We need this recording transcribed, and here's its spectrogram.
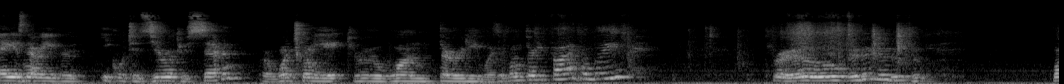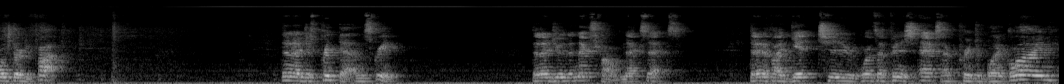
A is now either equal to 0 through 7, or 128 through 130, was it 135, I believe? Through 135. Then I just print that on the screen. Then I do the next column, next X. Then if I get to, once I finish X, I print a blank line,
